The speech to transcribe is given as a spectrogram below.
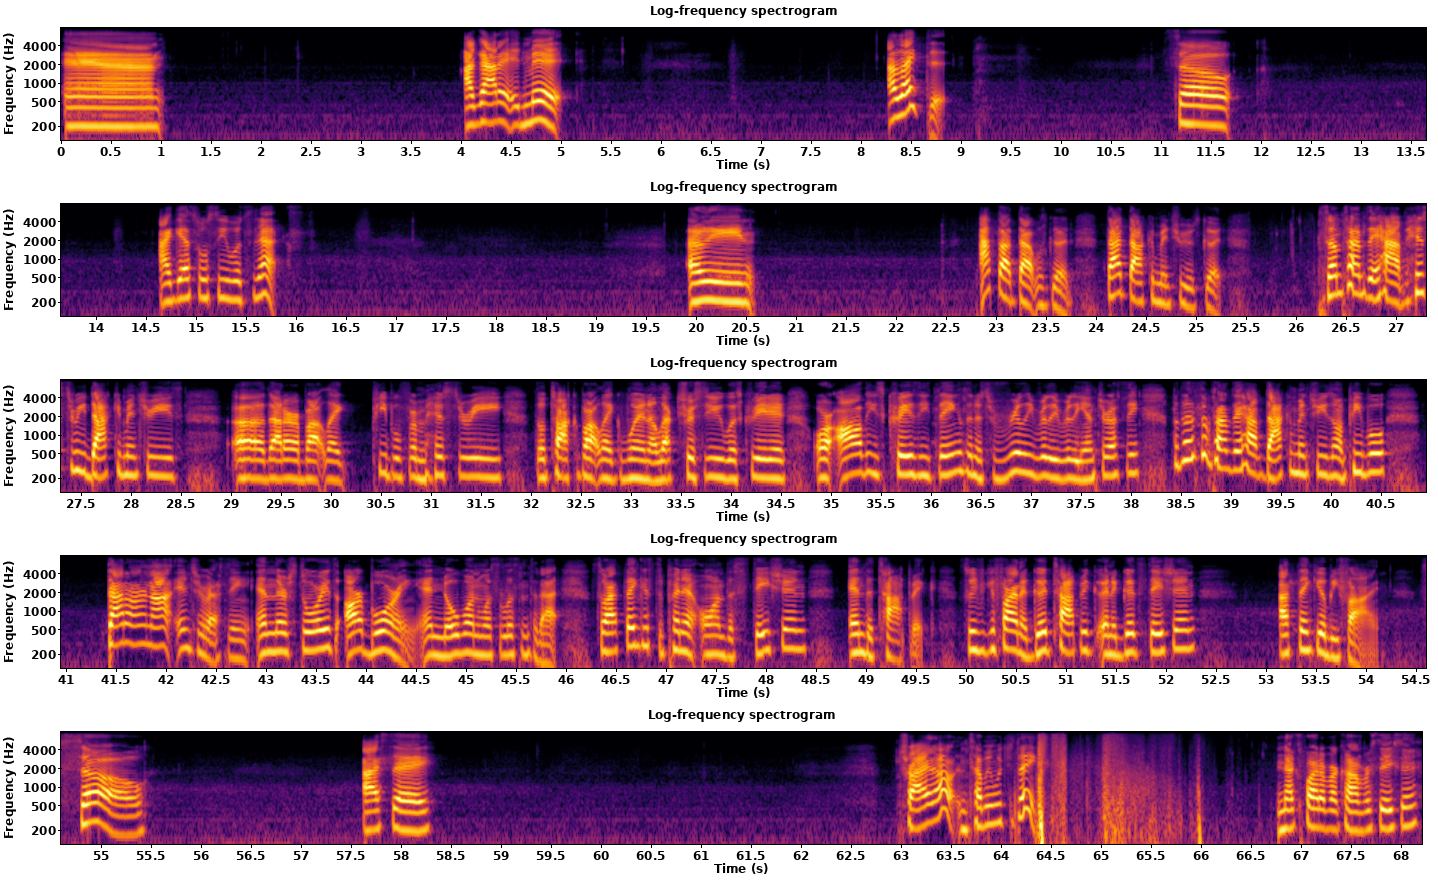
And I gotta admit, I liked it. So I guess we'll see what's next. I mean, I thought that was good. That documentary was good sometimes they have history documentaries uh, that are about like people from history. They'll talk about like when electricity was created or all these crazy things, and it's really, really, really interesting. But then sometimes they have documentaries on people that are not interesting and their stories are boring and no one wants to listen to that. So I think it's dependent on the station and the topic. So if you can find a good topic and a good station, I think you'll be fine. So I say, try it out and tell me what you think. Next part of our conversation.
